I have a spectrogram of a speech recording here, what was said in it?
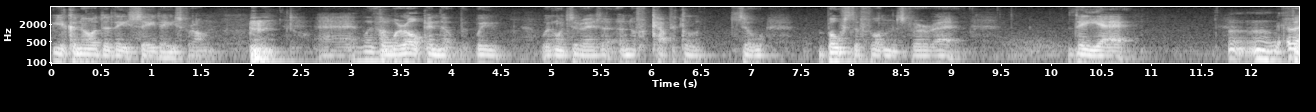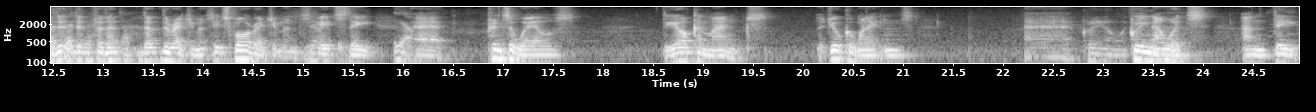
you can order these CDs from, uh, and we're hoping that we we're going to raise enough capital to boost the funds for uh, the uh, for the, the, for the, the, the regiments. It's four regiments. It's the Yeah. uh, Prince of Wales, the York and Lancs, the Duke of Wellingtons, Greenwood. Green Howards, and the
